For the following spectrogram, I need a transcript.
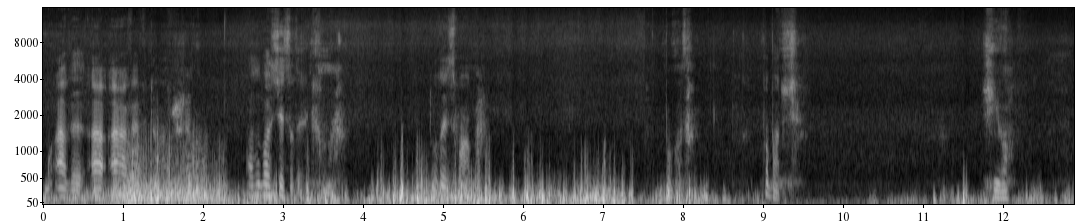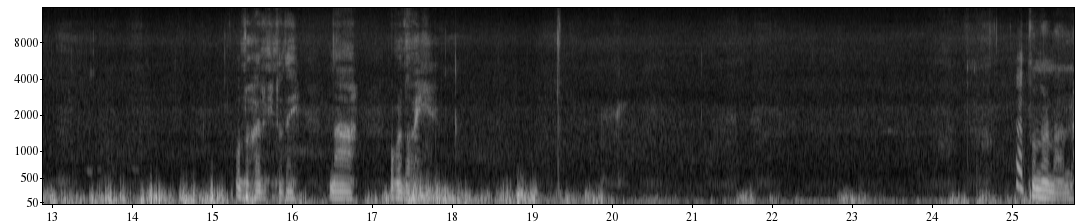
bo Awe, a, Awe do nas przyszedł. A zobaczcie co to jest chmura. Tutaj słabe. Pogoda. Zobaczcie. Siwo. Od tutaj na Ogrodowej. A to normalne.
